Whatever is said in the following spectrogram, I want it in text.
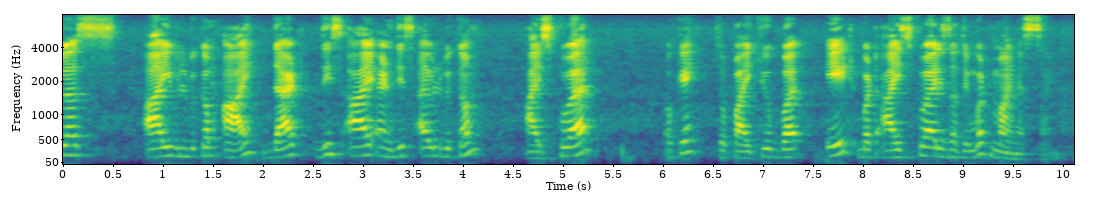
plus i will become i. That this i and this i will become i square. Okay? So pi cube by 8 but i square is nothing but minus sign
